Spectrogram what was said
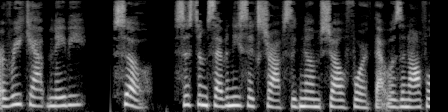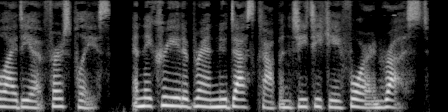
A recap maybe? So, System 76 drops the GNOME shell fork that was an awful idea at first place, and they create a brand new desktop in GTK4 and Rust.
